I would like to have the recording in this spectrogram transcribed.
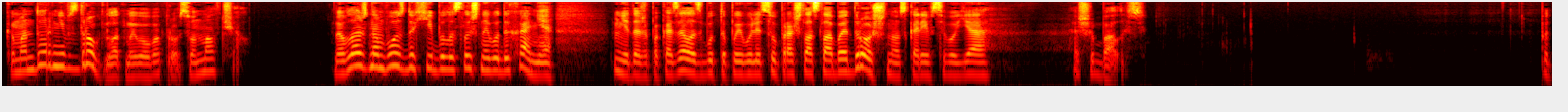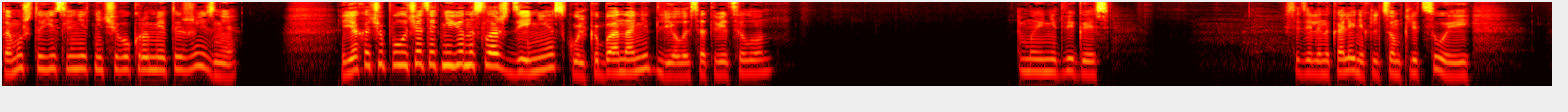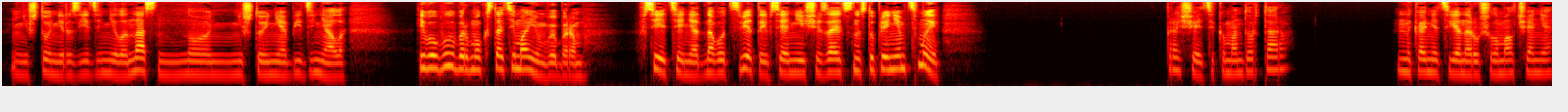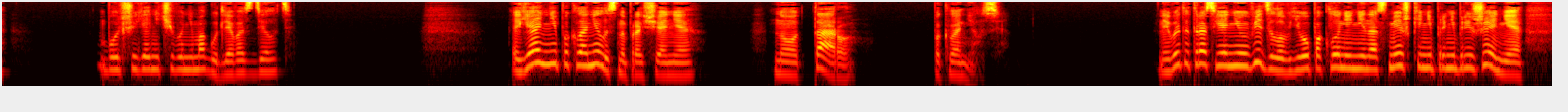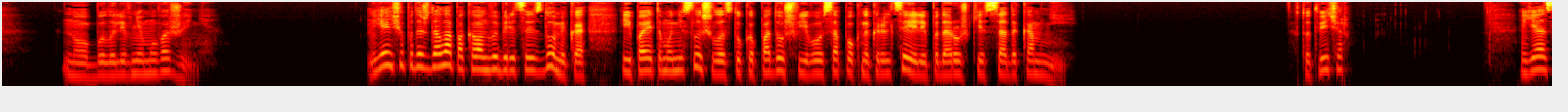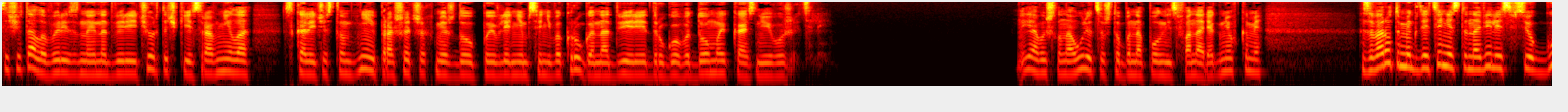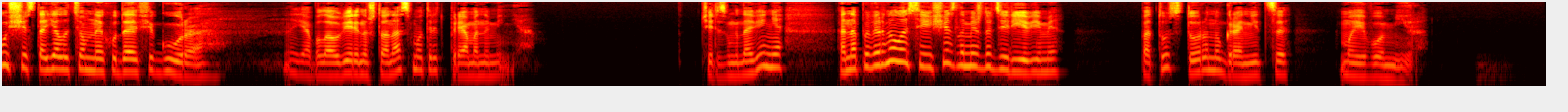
Командор не вздрогнул от моего вопроса, он молчал. Во влажном воздухе было слышно его дыхание. Мне даже показалось, будто по его лицу прошла слабая дрожь, но, скорее всего, я ошибалась. «Потому что если нет ничего, кроме этой жизни, я хочу получать от нее наслаждение, сколько бы она ни длилась», — ответил он. Мы, не двигаясь, сидели на коленях лицом к лицу, и Ничто не разъединило нас, но ничто и не объединяло. Его выбор мог стать и моим выбором. Все тени одного цвета, и все они исчезают с наступлением тьмы. «Прощайте, командор Таро». Наконец я нарушила молчание. «Больше я ничего не могу для вас сделать». Я не поклонилась на прощание, но Таро поклонился. И в этот раз я не увидела в его поклоне ни насмешки, ни пренебрежения, но было ли в нем уважение? Я еще подождала, пока он выберется из домика, и поэтому не слышала стука подошв его сапог на крыльце или по дорожке сада камней. В тот вечер я сосчитала вырезанные на двери черточки и сравнила с количеством дней, прошедших между появлением синего круга на двери другого дома и казнью его жителей. Я вышла на улицу, чтобы наполнить фонарь огневками. За воротами, где тени становились все гуще, стояла темная худая фигура. Я была уверена, что она смотрит прямо на меня. Через мгновение она повернулась и исчезла между деревьями по ту сторону границы моего мира.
